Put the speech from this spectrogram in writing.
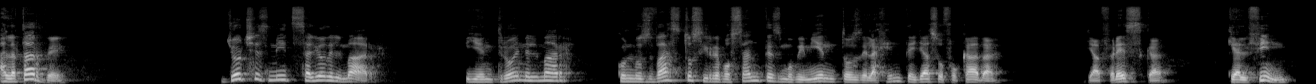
A la tarde, George Smith salió del mar y entró en el mar con los vastos y rebosantes movimientos de la gente ya sofocada, ya fresca, que al fin,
